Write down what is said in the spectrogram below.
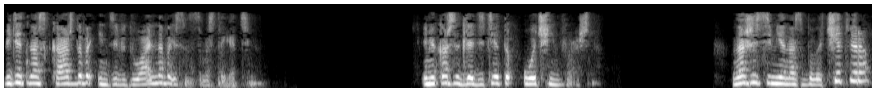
Видеть нас каждого индивидуального и самостоятельного. И мне кажется, для детей это очень важно. В нашей семье нас было четверо,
